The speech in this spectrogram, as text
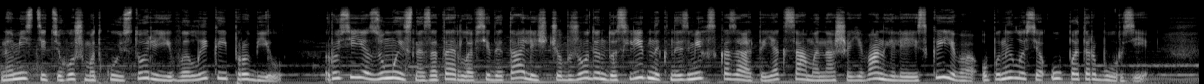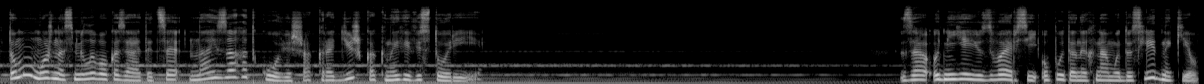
На місці цього шматку історії великий пробіл. Росія зумисне затерла всі деталі, щоб жоден дослідник не зміг сказати, як саме наше Євангеліє із Києва опинилося у Петербурзі. Тому можна сміливо казати, це найзагадковіша крадіжка книги в історії. За однією з версій опитаних нами дослідників,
